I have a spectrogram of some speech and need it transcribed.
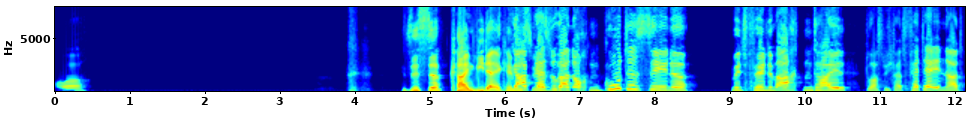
vor. Siehst du? Kein Gab ja Wiedererkennungswert. sogar noch eine gute Szene mit Finn im achten Teil. Du hast mich gerade fett erinnert.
